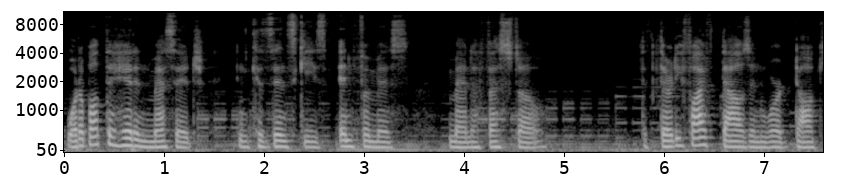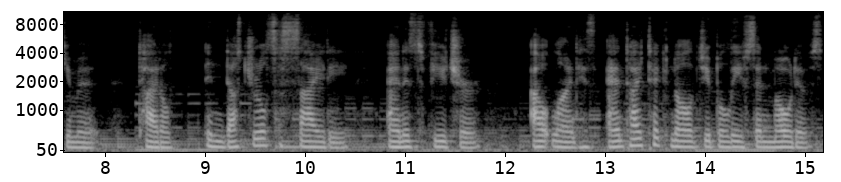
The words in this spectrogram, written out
What about the hidden message in Kaczynski's infamous manifesto? The 35,000 word document titled Industrial Society and Its Future outlined his anti technology beliefs and motives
